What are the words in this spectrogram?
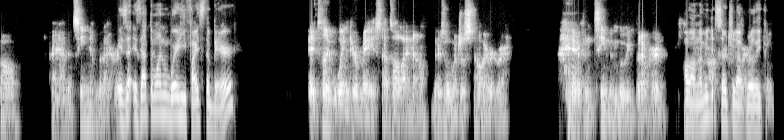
Oh, I haven't seen it, but I heard Is that is that the one where he fights the bear? it's like winter based. That's all I know. There's a bunch of snow everywhere. I haven't seen the movie, but I've heard. Hold on, let me just search it up really quick.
